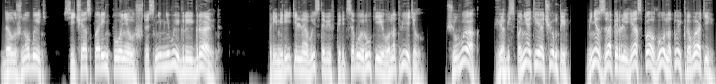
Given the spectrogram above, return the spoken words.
Должно быть, сейчас парень понял, что с ним не в игры играют. Примирительно выставив перед собой руки, он ответил. «Чувак, я без понятия, о чем ты. Меня заперли, я спал вон на той кровати».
